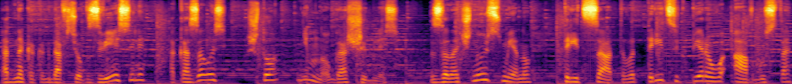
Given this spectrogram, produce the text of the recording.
Однако, когда все взвесили, оказалось, что немного ошиблись. За ночную смену 30-31 августа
